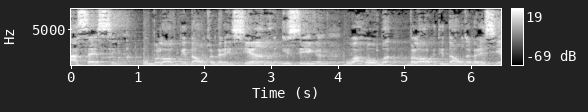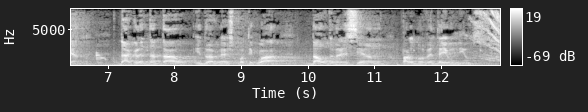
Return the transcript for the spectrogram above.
acesse o blog de Dalton Emerenciano e siga o arroba blog de Dalton. Da Grande Natal e do Agreste Potiguar, Dalton Emerenciano para o 91 News.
